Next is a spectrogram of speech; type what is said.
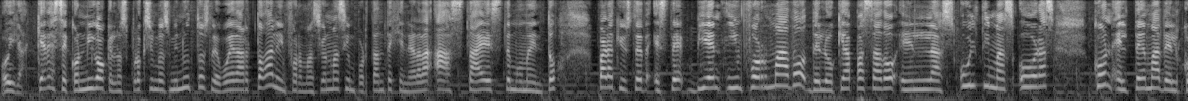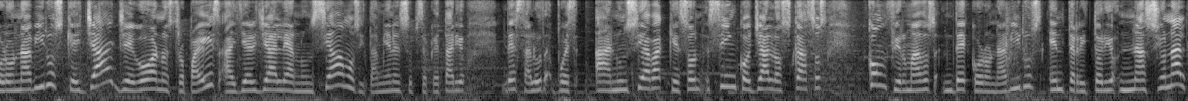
Oiga, quédese conmigo que en los próximos minutos le voy a dar toda la información más importante generada hasta este momento para que usted esté bien informado de lo que ha pasado en las últimas horas con el tema del coronavirus que ya llegó a nuestro país. Ayer ya le anunciábamos y también el subsecretario de salud pues anunciaba que son cinco ya los casos confirmados de coronavirus en territorio nacional.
